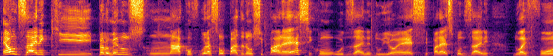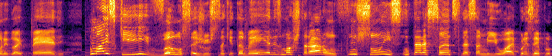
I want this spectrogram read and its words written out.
É um design que, pelo menos na configuração padrão, se parece com o design do iOS, se parece com o design do iPhone, do iPad. Mas que, vamos ser justos aqui também, eles mostraram funções interessantes dessa MIUI. Por exemplo,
